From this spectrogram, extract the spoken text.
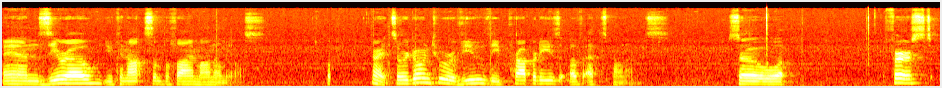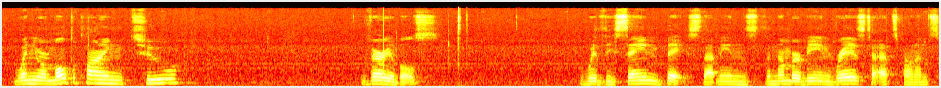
And 0, you cannot simplify monomials. Alright, so we're going to review the properties of exponents. So, first, when you're multiplying two variables, with the same base. That means the number being raised to exponents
